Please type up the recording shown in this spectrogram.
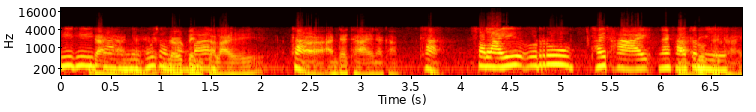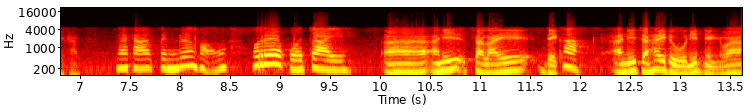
ที่ที่ได้ทางฮะมีได้ฮะผู้ชมแล้วทางเป็นบ้านสไลด์ค่ะอ่าอันท้ายๆนะครับค่ะ สไลด์รูปท้ายๆนะคะอ่าจะรูปมีท้ายๆครับนะคะ เป็นเรื่องของโรคหัวใจ อ่าอันนี้สไลด์เด็กค่ะอันนี้จะให้ดูนิดหนึ่งว่า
